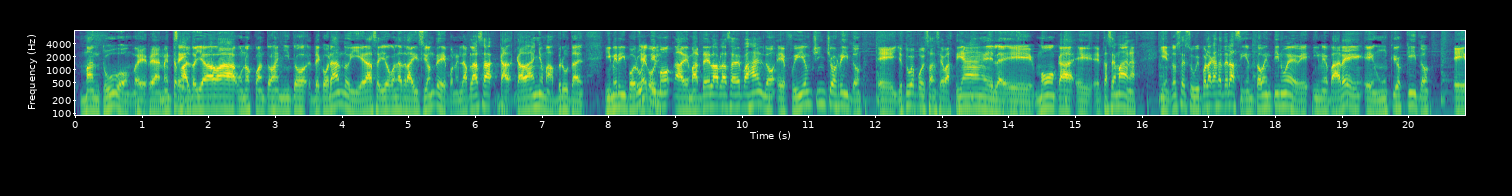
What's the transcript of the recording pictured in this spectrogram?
mantuvo. eh, realmente Sí. Faldo llevaba unos cuantos añitos decorando y él ha seguido con la tradición de poner la plaza ca- cada año más brutal. Y mire, y por Último, además de la plaza de Fajardo, eh, fui a un chinchorrito. eh, yo estuve por San Sebastián, el, eh, Moca, eh, esta semana. Y entonces subí por la carretera 129 y me paré en un kiosquito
